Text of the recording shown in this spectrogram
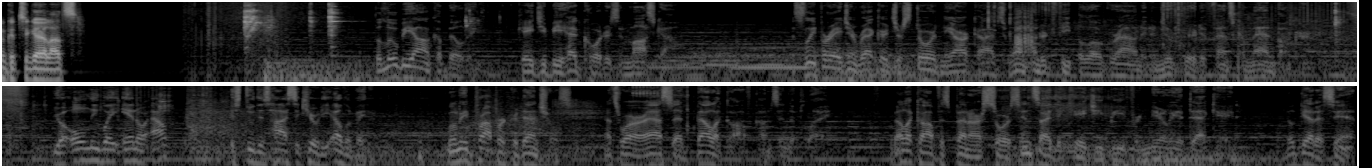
We're good to go, lads. The Lubyanka building, KGB headquarters in Moscow. The sleeper agent records are stored in the archives 100 feet below ground in a nuclear defense command bunker. Your only way in or out is through this high security elevator. We'll need proper credentials. That's where our asset Belikov comes into play. Belikov has been our source inside the KGB for nearly a decade. He'll get us in.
